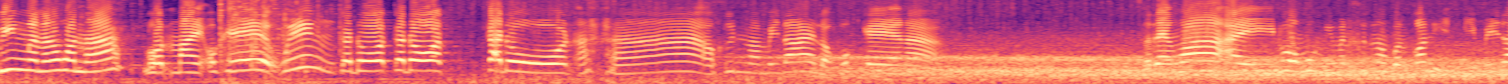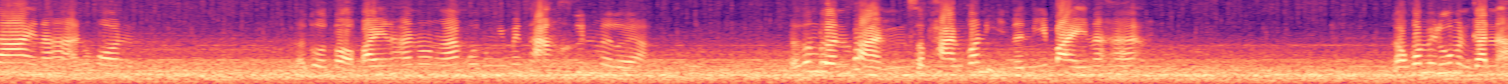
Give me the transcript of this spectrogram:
วิ่งเลยนะทุกคนนะโหลดใหม่ โอเค วิ่งกระโดดกระโดดกระโดดอ่าฮะเอาขึ้นมาไม่ได้หรอกพวกแกน่ะ แสดงว่าไอ้ด้วงพวกนี้มันขึ้นมาบนก้อนหินนี้ไม่ได้นะฮะทุกคน ระโดดต่อไปนะฮะนนท์ครับตรงนี้เป็นทางขึ้นไปเลยอะเราต้องเดินผ่านสะพานก้อนหินอันนี้ไปนะฮะเราก็ไม่รู้เหมือนกันนะ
